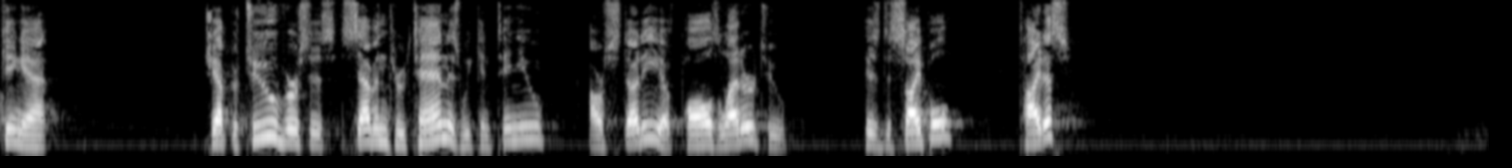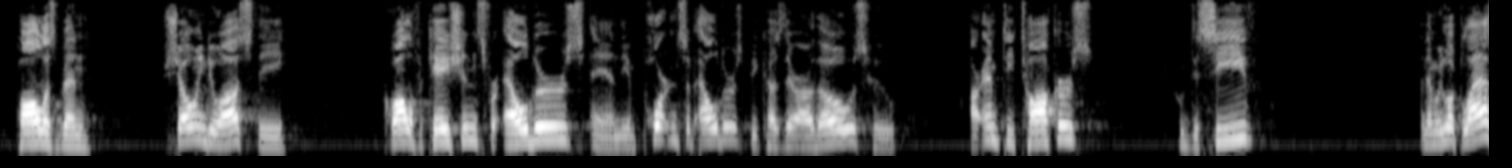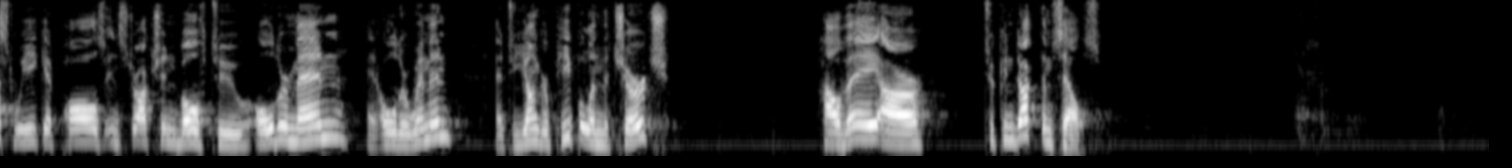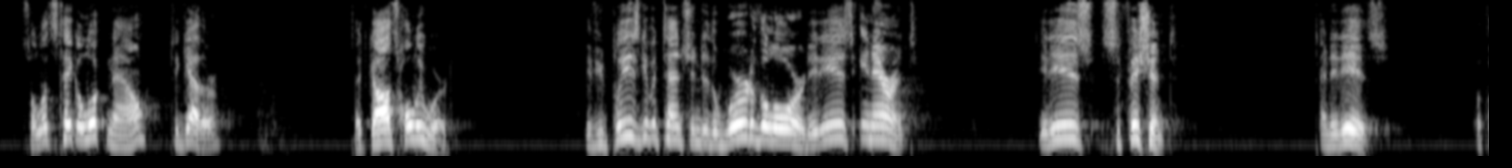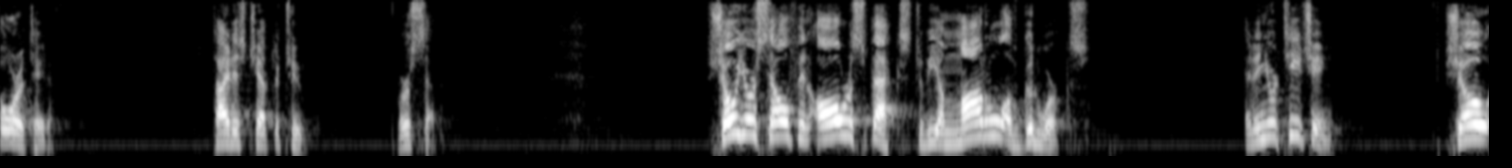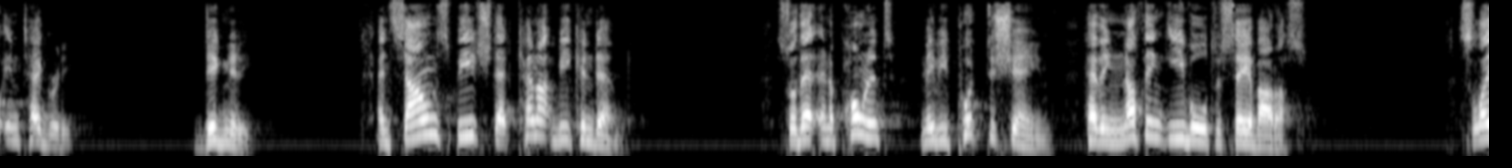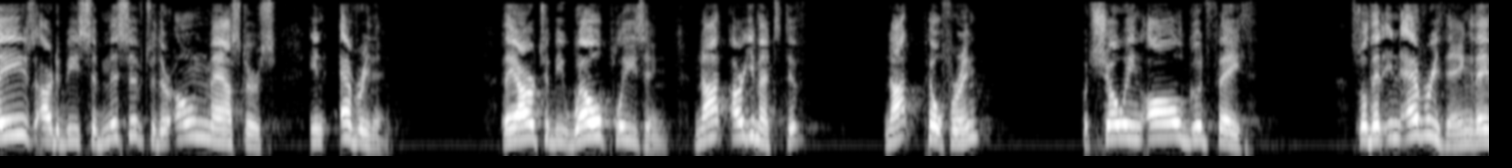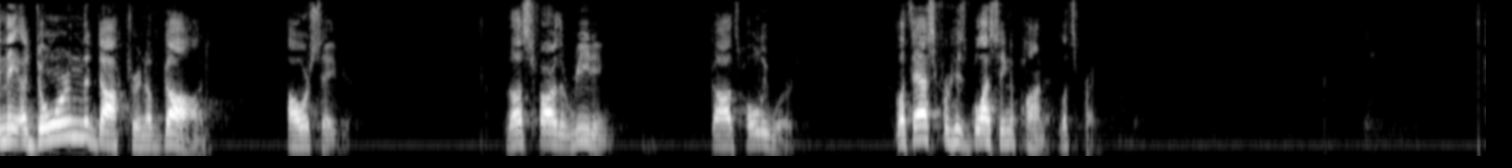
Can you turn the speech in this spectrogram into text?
looking at chapter 2, verses 7 through 10, as we continue our study of Paul's letter to his disciple, Titus. Paul has been showing to us the qualifications for elders and the importance of elders because there are those who are empty talkers, who deceive, and then we looked last week at Paul's instruction both to older men and older women and to younger people in the church, how they are to conduct themselves. So let's take a look now together at God's holy word. If you'd please give attention to the word of the Lord, it is inerrant, it is sufficient, and it is authoritative. Titus chapter 2, verse 7. Show yourself in all respects to be a model of good works. And in your teaching, show integrity, dignity, and sound speech that cannot be condemned, so that an opponent may be put to shame, having nothing evil to say about us. Slaves are to be submissive to their own masters in everything. They are to be well pleasing, not argumentative, not pilfering, but showing all good faith, so that in everything they may adorn the doctrine of God, our Savior. Thus far, the reading of God's holy word. Let's ask for his blessing upon it. Let's pray.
